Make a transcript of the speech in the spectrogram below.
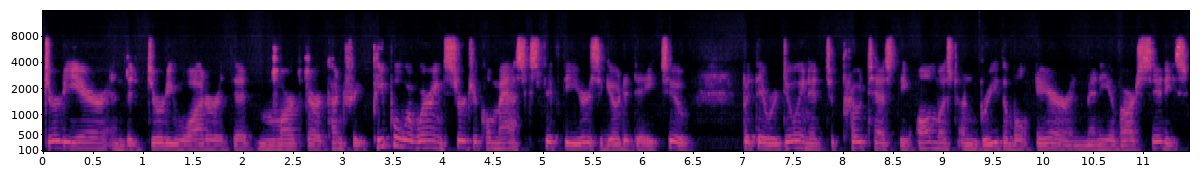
dirty air and the dirty water that marked our country. People were wearing surgical masks 50 years ago today, too but they were doing it to protest the almost unbreathable air in many of our cities,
